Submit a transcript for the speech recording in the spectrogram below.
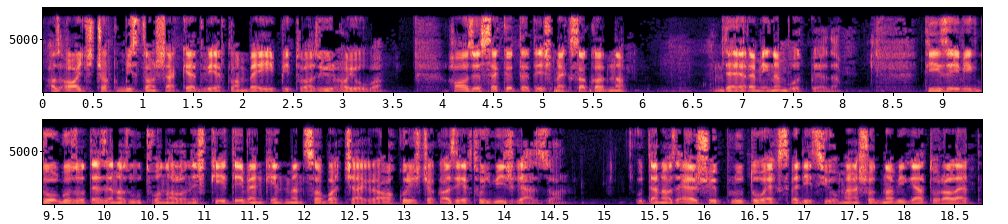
az agy csak biztonság kedvéért van beépítve az űrhajóba. Ha az összekötetés megszakadna, de erre még nem volt példa. Tíz évig dolgozott ezen az útvonalon, és két évenként ment szabadságra, akkor is csak azért, hogy vizsgázzon. Utána az első Pluto expedíció másodnavigátora lett,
